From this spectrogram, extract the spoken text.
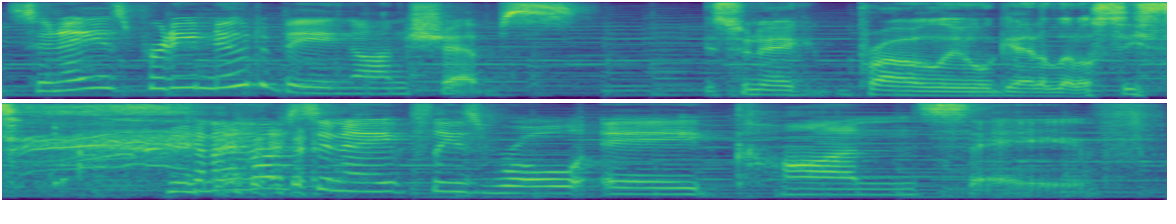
Suhnae is pretty new to being on ships. Suhnae probably will get a little seasick. Can I have Suhnae please roll a con save?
